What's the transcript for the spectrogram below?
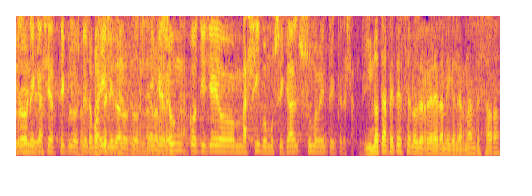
crónicas y artículos del país. y que es un cotilleo masivo musical sumamente interesante. ¿Y no te apetece lo de releer a Miguel Hernández ahora?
